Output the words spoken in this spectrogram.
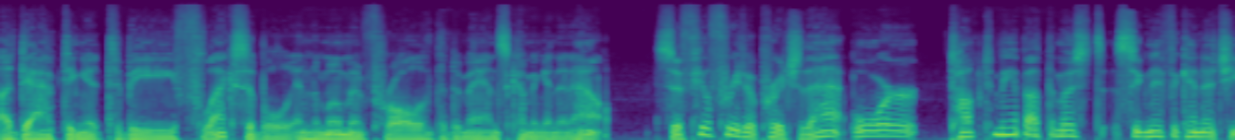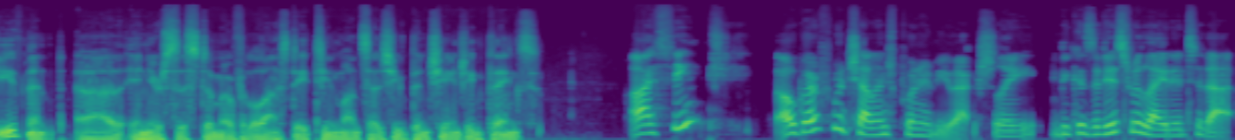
adapting it to be flexible in the moment for all of the demands coming in and out. So feel free to approach that or talk to me about the most significant achievement uh, in your system over the last 18 months as you've been changing things. I think I'll go from a challenge point of view, actually, because it is related to that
